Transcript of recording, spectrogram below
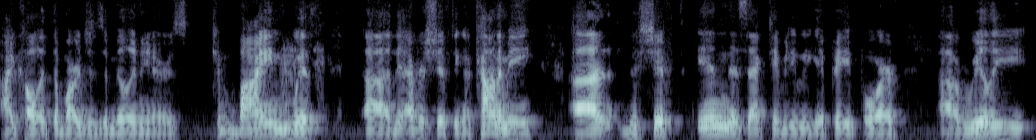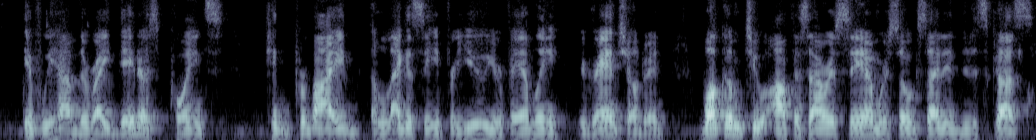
I call it the margins of millionaires, combined with uh, the ever shifting economy. Uh, the shift in this activity we get paid for uh, really, if we have the right data points, can provide a legacy for you, your family, your grandchildren. Welcome to Office Hours, Sam. We're so excited to discuss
